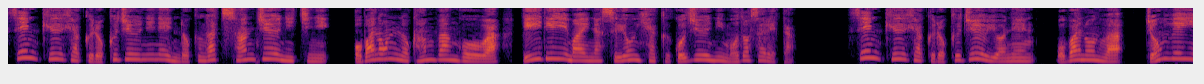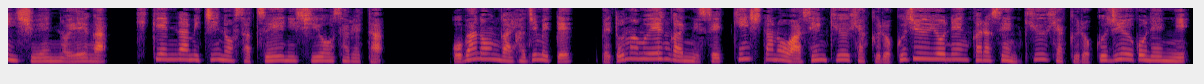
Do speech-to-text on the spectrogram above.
1962年6月30日に、オバノンの看番号は DD-450 に戻された。1964年、オバノンはジョン・ウェイン主演の映画、危険な道の撮影に使用された。オバノンが初めてベトナム沿岸に接近したのは1964年から1965年に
